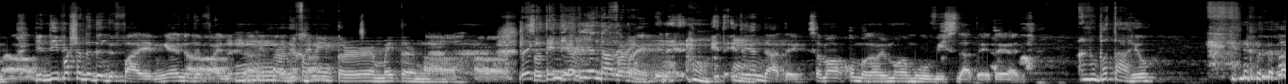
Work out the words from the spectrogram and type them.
Oo. hindi pa siya na-define. Ngayon na-define na siya. Mm, define na na-define na yung term. May term na. Ah. ah, Like, So, TTR, ito yan dati, pre. Ito, ito, ito yan dati. Sa mga, kumbaga, yung mga movies dati. Ito yan. Ano ba tayo?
